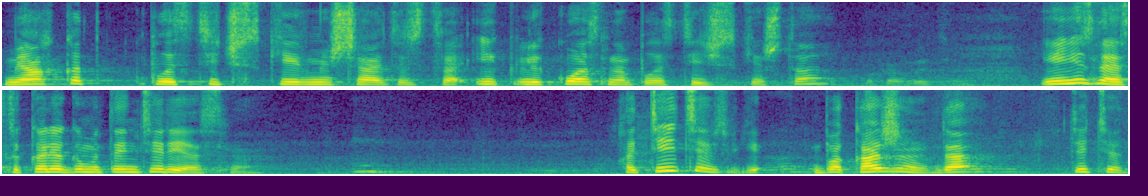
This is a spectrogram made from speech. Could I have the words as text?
мягкопластические вмешательства или костно-пластические. Что? Покажите. Я не знаю, если коллегам это интересно. Хотите? Покажем, да? Хотите?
